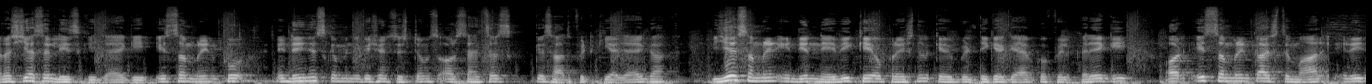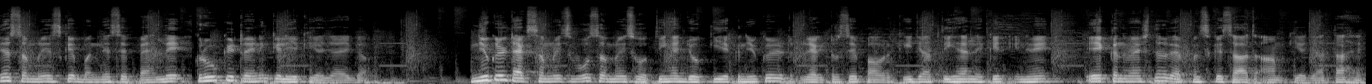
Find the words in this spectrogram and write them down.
Russia से लीज की जाएगी। इस सबमरीन को इंडिजियस कम्युनिकेशन सिस्टम्स और सेंसर्स के साथ फिट किया जाएगा। ये सबमरीन इंडियन नेवी के ऑपरेशनल कैपेबिलिटी के गैप को फिल करेगी और इस सबमरीन का इस्तेमाल इंडिजियस सबमरीन के बनने से पहले क्रू की ट्रेनिंग के लिए किया जाएगा। न्यूक्लियर टैक्स सबमरीन्स वो सबमरीन्स होती हैं जो कि एक न्यूक्लियर रिएक्टर से पावर की जाती है, लेकिन इन्हें एक कन्वेंशनल वेपन्स के साथ आम किया जाता है।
